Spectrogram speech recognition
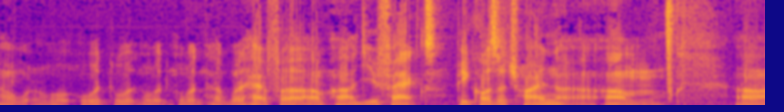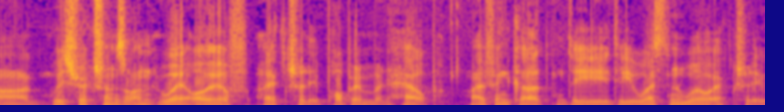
uh, would, would, would, would, would have uh, uh, effects because China um, uh, restrictions on rare earth actually probably would help. I think uh, the the Western world actually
